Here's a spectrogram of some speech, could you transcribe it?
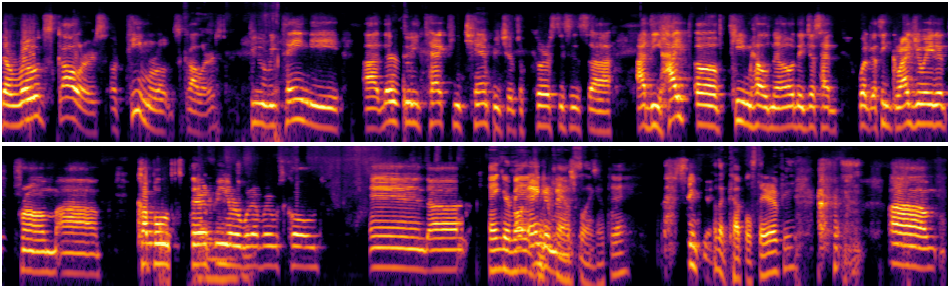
the Rhodes Scholars or Team Rhodes Scholars to retain the uh, WWE Tag Team Championships. Of course, this is uh, at the height of Team Hell No. They just had what I think graduated from. Uh, couples therapy or whatever it was called, and uh, anger management, oh, anger counseling. Management. Okay, same thing. Other couples therapy. um,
